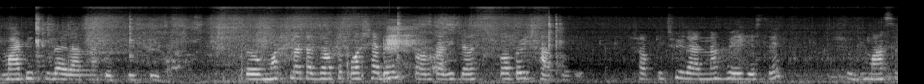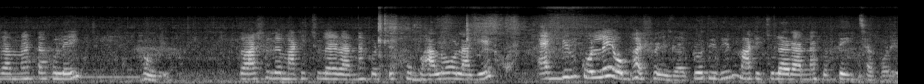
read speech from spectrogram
মাটির চুলায় রান্না করতেছি। তো মশলাটা যত কষাবে তরকারিটা ততই স্বাদ হবে। সব কিছুই রান্না হয়ে গেছে। শুধু মাছ রান্নাটা হলেই হবে। তো আসলে মাটির চুলায় রান্না করতে খুব ভালোও লাগে। একদিন করলেই অভ্যাস হয়ে যায়। প্রতিদিন মাটির চুলায় রান্না করতে ইচ্ছা করে।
